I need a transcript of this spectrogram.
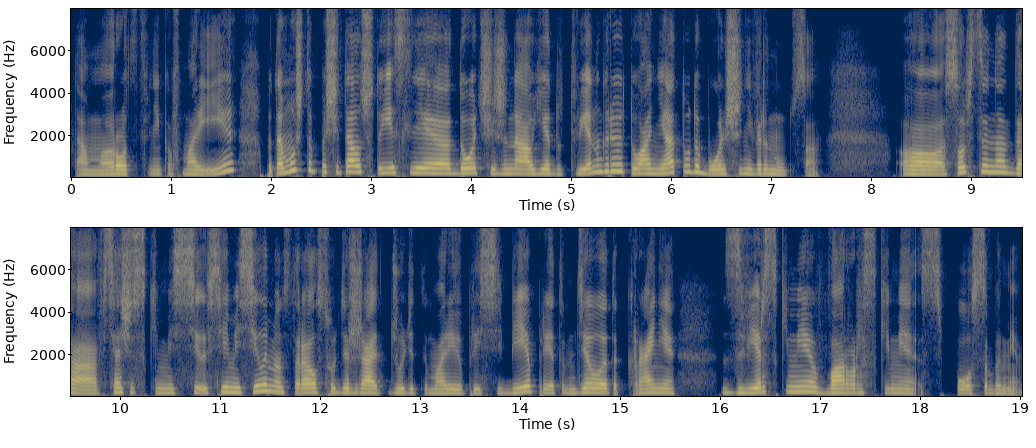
там родственников Марии, потому что посчитал, что если дочь и жена уедут в Венгрию, то они оттуда больше не вернутся. Uh, собственно, да, всяческими си- всеми силами он старался удержать Джудит и Марию при себе, при этом делал это крайне зверскими, варварскими способами.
